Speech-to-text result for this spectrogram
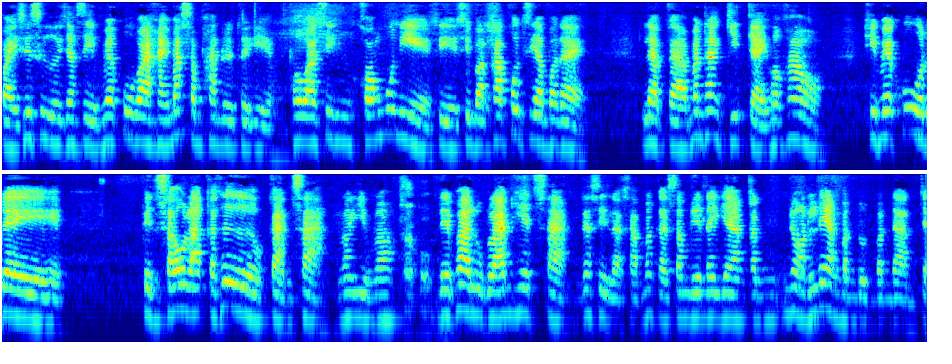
ไปซื่อๆจังซี่แม่ครูว่าให้มาสัมผัสด้วยตัวเอง เพราะว่าสิ่งของพวกนี้สิสิบังคับคนเสียบ่ได้แล้วก็มันทางจิตใจของเฮาที่แม่ครูได้ เป็นเสาหลักก็คือการสร้างเนาะยิ้มเนาะครับผมได้พาลูกหลานเฮ็ดสร้างจังซี่ล่ะค่ะมันก็สำเร็จได้อย่างกันย้อนแรงบันดลบันดาลใจ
